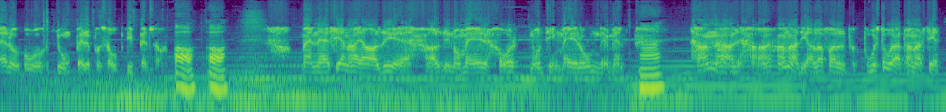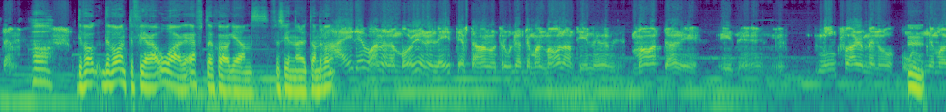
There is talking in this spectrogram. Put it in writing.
där och, och dumpade på soptippen han. Ja. Ja. Men eh, sen har jag aldrig, eh, aldrig någon mer, hört någonting mer om det men Nej. han, hade- han, han hade i alla fall påstår att han har sett den. Ja. Det var, det var inte flera år efter Sjögrens försvinnande utan det var... Nej, det var när de började leta efter han och trodde att man malade han till eh, mat där i, i eh, minkfarmen och, och Mm. när man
